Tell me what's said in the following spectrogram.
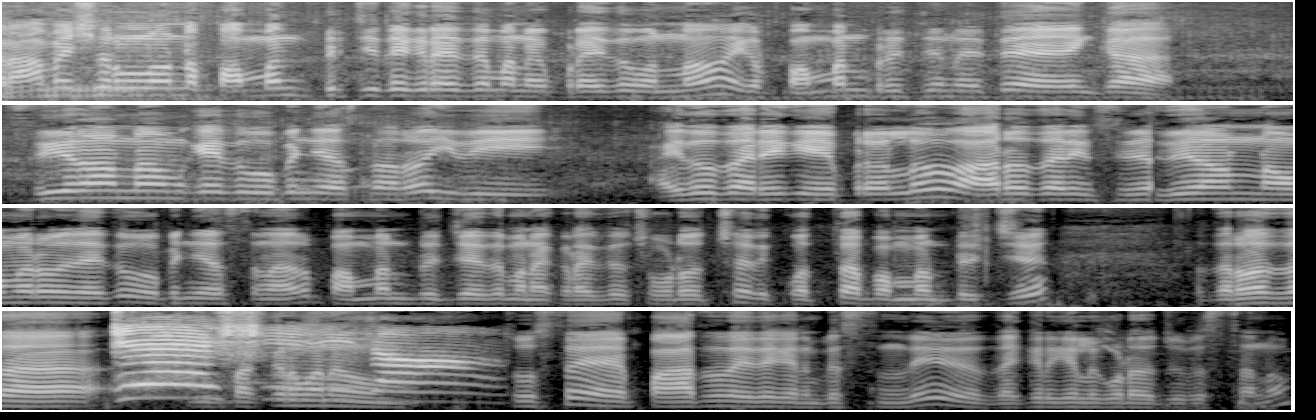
రామేశ్వరంలో ఉన్న పంబన్ బ్రిడ్జ్ దగ్గర అయితే మనం ఇప్పుడైతే ఉన్నాం. ఇక పంబన్ బ్రిడ్జ్ అయితే ఇంకా శ్రీరామనవమికి అయితే ఓపెన్ చేస్తున్నారు. ఇది ఐదో తారీఖు ఏప్రిల్ ఆరో తారీఖు శ్రీ- శ్రీరామనవమి రోజు అయితే ఓపెన్ చేస్తున్నారు. పంబన్ బ్రిడ్జ్ అయితే మనం అక్కడైతే చూడవచ్చు అది కొత్త పంబన్ బ్రిడ్జ్. తర్వాత పక్కన మనం చూస్తే పాతది అయితే కనిపిస్తుంది. దగ్గరికి వెళ్ళి కూడా చూపిస్తాను.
